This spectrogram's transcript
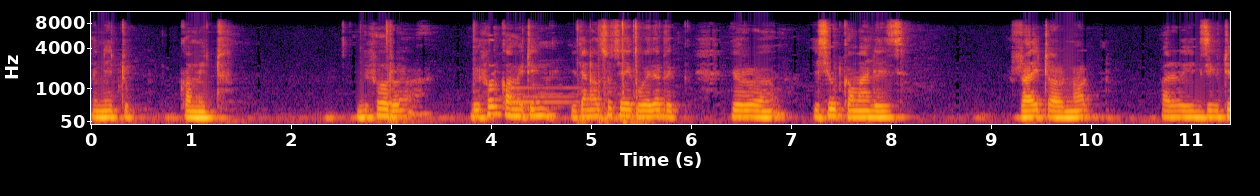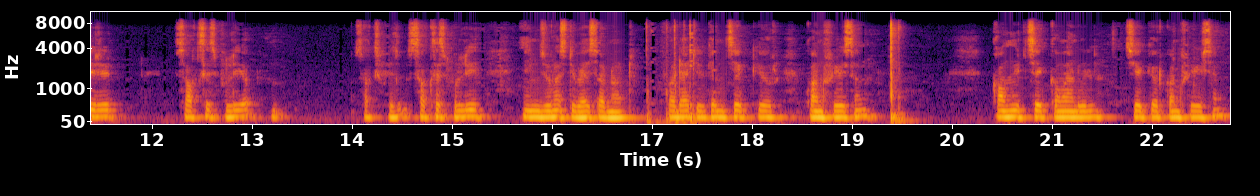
we need to commit. Before uh, before committing you can also check whether the your uh, issued command is right or not or executed it successfully successfully in Junos device or not. For that you can check your configuration. Commit check command will check your configuration.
